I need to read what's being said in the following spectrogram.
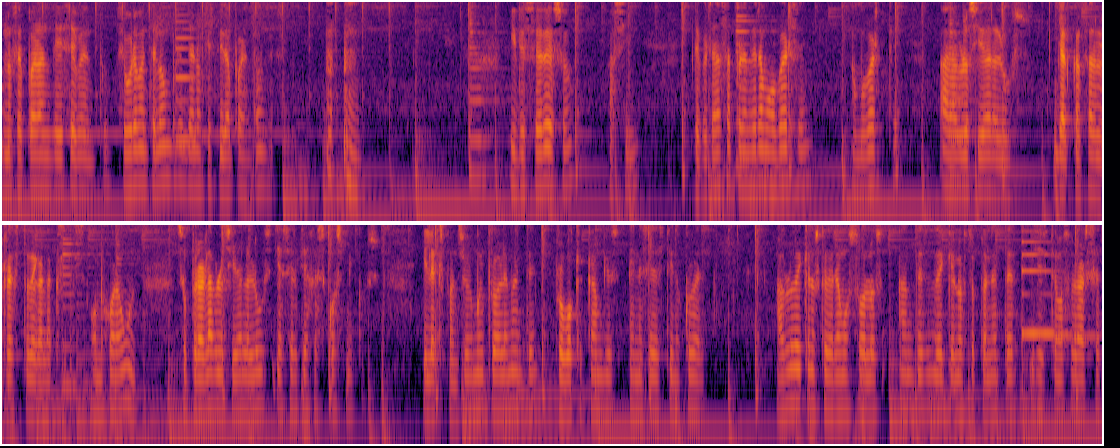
nos separan de ese evento. Seguramente el hombre ya no existirá para entonces. y de ser eso, así, deberás aprender a moverse, a moverte a la velocidad de la luz y alcanzar el resto de galaxias, o mejor aún, superar la velocidad de la luz y hacer viajes cósmicos. Y la expansión muy probablemente provoque cambios en ese destino cruel. Hablo de que nos quedaremos solos antes de que nuestro planeta y sistema solar sea,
